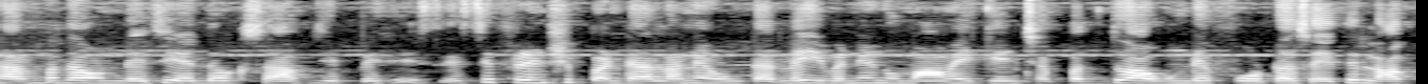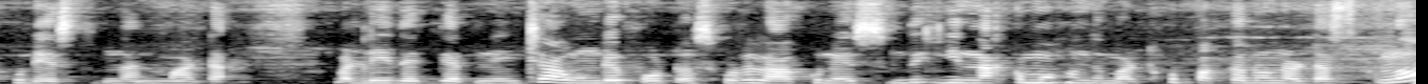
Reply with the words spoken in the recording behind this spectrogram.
నర్మదా ఉండేసి ఏదో ఒక సాకు చెప్పేసేసి ఫ్రెండ్షిప్ అంటే అలానే ఉంటారులే ఇవన్నీ నువ్వు మామయ్యకి ఏం చెప్పొద్దు ఆ ఉండే ఫొటోస్ అయితే లాక్కునేస్తుంది అనమాట మళ్ళీ దగ్గర నుంచి ఆ ఉండే ఫొటోస్ కూడా లాక్కునేస్తుంది. ఈ నక్కమొహంది మట్టుకు పక్కన ఉన్న డస్క్లో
